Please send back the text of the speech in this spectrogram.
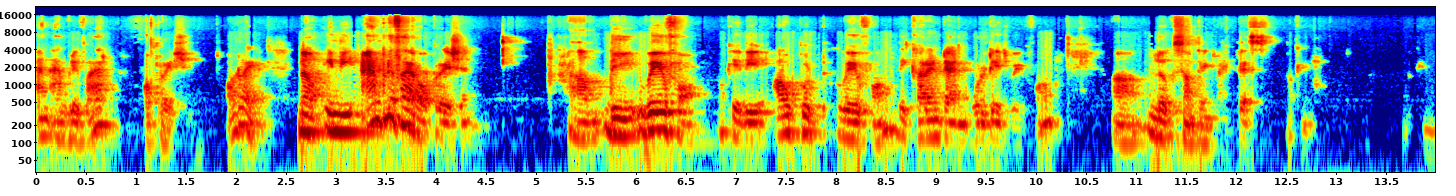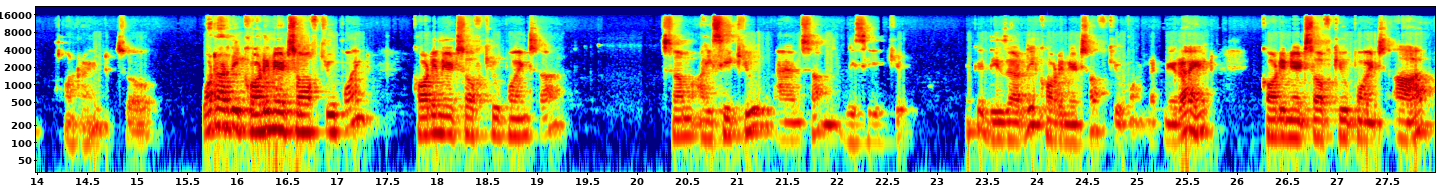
an amplifier operation all right now in the amplifier operation um, the waveform okay, the output waveform, the current and voltage waveform uh, looks something like this, okay. okay. All right, so what are the coordinates of Q point? Coordinates of Q points are some ICQ and some VCQ. Okay, these are the coordinates of Q point. Let me write. Coordinates of Q points are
